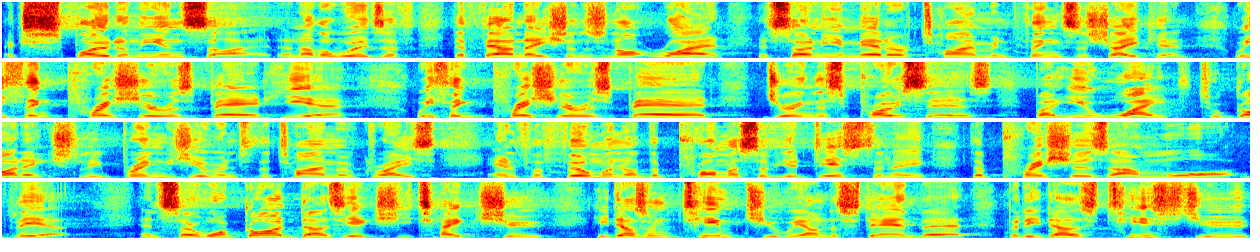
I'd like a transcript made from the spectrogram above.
explode on the inside. In other words, if the foundation's not right, it's only a matter of time when things are shaken. We think pressure is bad here. We think pressure is bad during this process, but you wait till God actually brings you into the time of grace and fulfillment of the promise of your destiny. The pressures are more there. And so, what God does, He actually takes you. He doesn't tempt you, we understand that, but He does test you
